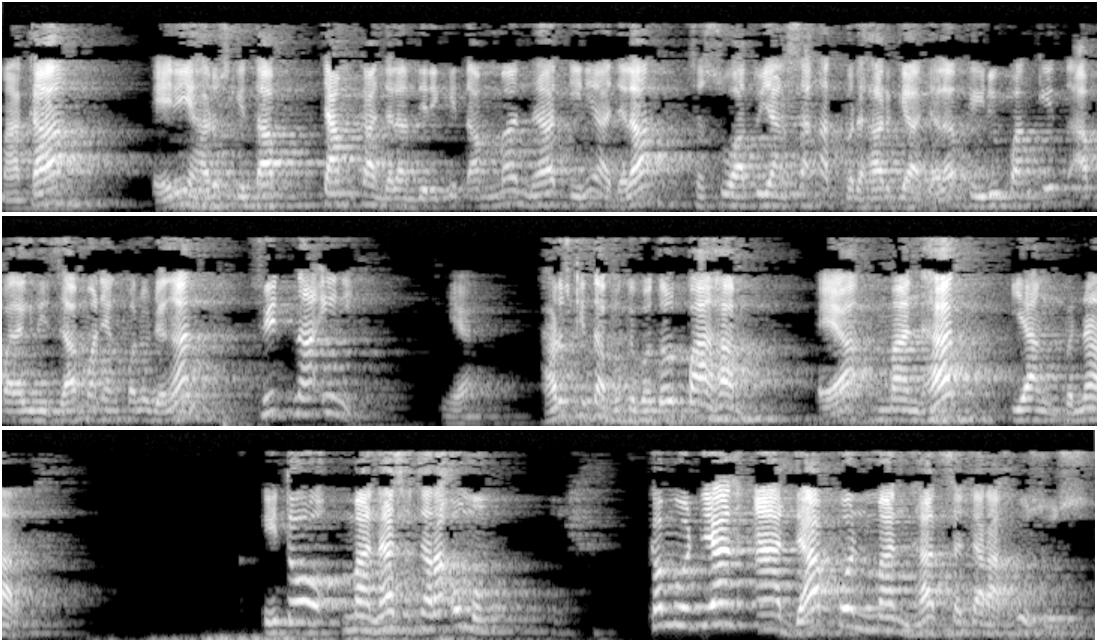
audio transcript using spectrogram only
Maka ini harus kita camkan dalam diri kita. Manhaj ini adalah sesuatu yang sangat berharga dalam kehidupan kita, apalagi di zaman yang penuh dengan fitnah ini. Ya, harus kita betul-betul paham ya manhaj yang benar. Itu manhaj secara umum. Kemudian adapun manhaj secara khusus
